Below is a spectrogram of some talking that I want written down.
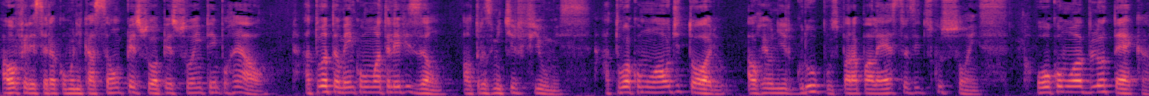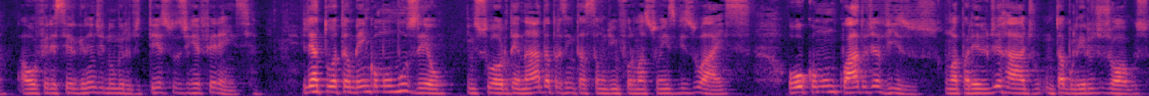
a oferecer a comunicação pessoa a pessoa em tempo real Atua também como uma televisão, ao transmitir filmes. Atua como um auditório, ao reunir grupos para palestras e discussões. Ou como uma biblioteca, ao oferecer grande número de textos de referência. Ele atua também como um museu, em sua ordenada apresentação de informações visuais, ou como um quadro de avisos, um aparelho de rádio, um tabuleiro de jogos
